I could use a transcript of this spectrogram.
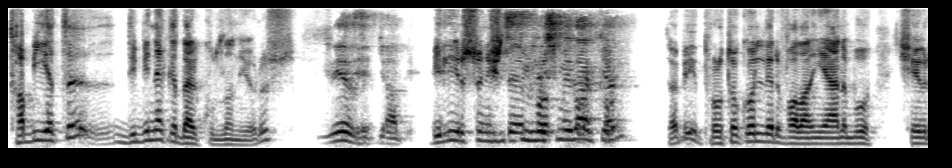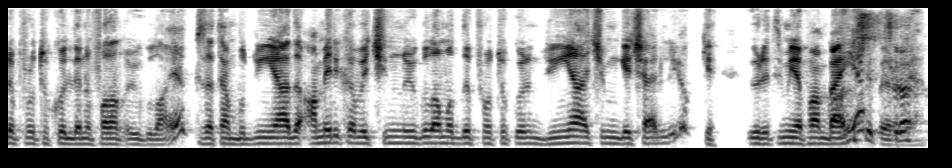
tabiatı dibine kadar kullanıyoruz. Ne yazık ki abi. Biliyorsun işte Üstünleşme derken Tabii protokolleri falan yani bu çevre protokollerini falan uygulayan yok ki. Zaten bu dünyada Amerika ve Çin'in uygulamadığı protokolün dünya için geçerli yok ki. Üretimi yapan ben Abi yapmıyorum işte, Trump, yani.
